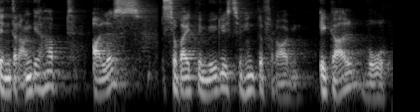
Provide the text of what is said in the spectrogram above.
den Drang gehabt, alles so weit wie möglich zu hinterfragen, egal wo.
